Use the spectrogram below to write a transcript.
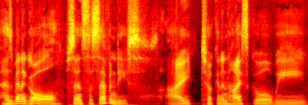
has been a goal since the 70s i took it in high school. We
